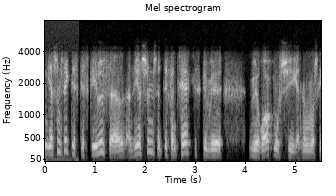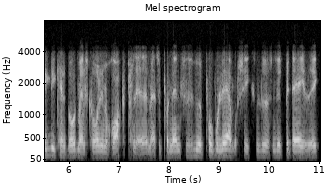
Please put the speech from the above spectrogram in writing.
Jeg synes ikke, det skal skilles ad. Altså, jeg synes, at det fantastiske ved, ved rockmusik, altså man måske ikke lige kalde Boatman's Call en rockplade, men altså på den anden side, så lyder populær musik, så lyder sådan lidt bedaget, ikke?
